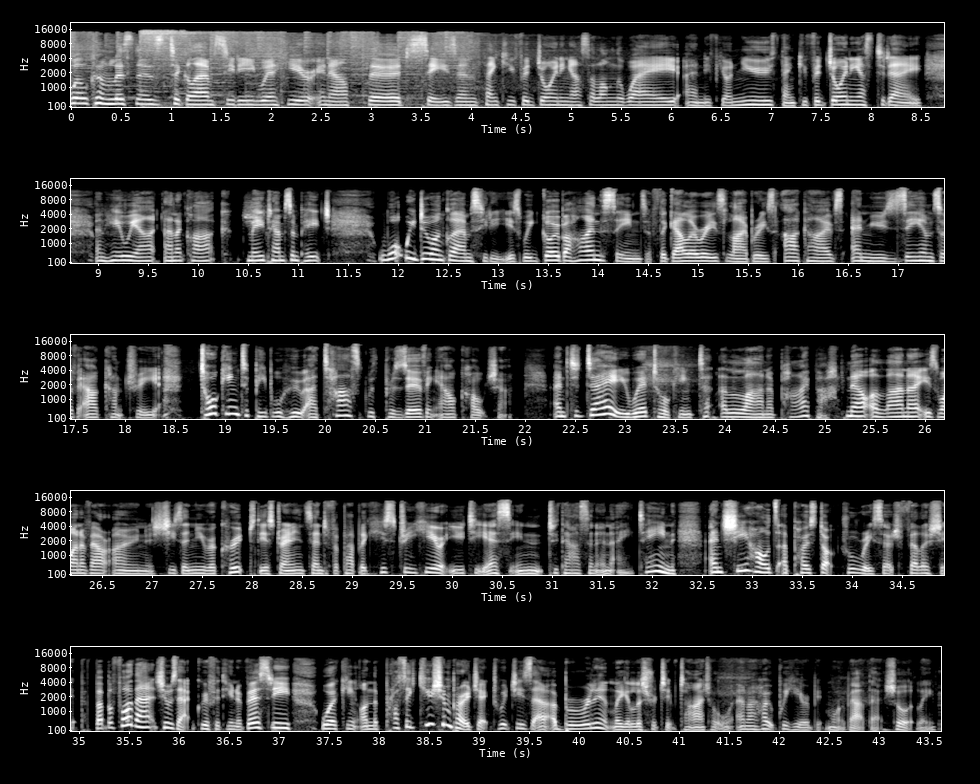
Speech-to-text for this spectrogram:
Welcome, listeners, to Glam City. We're here in our third season. Thank you for joining us along the way. And if you're new, thank you for joining us today. And here we are, Anna Clark, me, Tamson Pietsch. What we do on Glam City is we go behind the scenes of the galleries, libraries, archives, and museums of our country talking to people who are tasked with preserving our culture. And today we're talking to Alana Piper. Now, Alana is one of our own. She's a new recruit to the Australian Centre for Public History here at UTS in 2018, and she holds a postdoctoral research fellowship. But before that, she was at Griffith University working on the Prosecution Project, which is a brilliantly alliterative title, and I hope we hear a bit more about that shortly.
